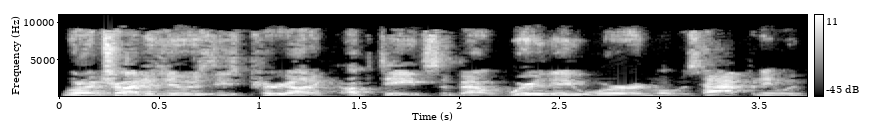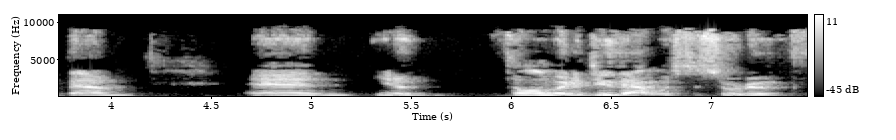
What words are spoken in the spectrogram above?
what I tried to do is these periodic updates about where they were and what was happening with them. And, you know, the only way to do that was to sort of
